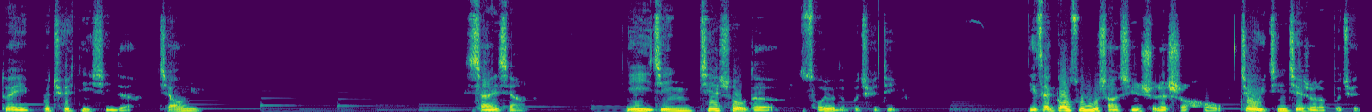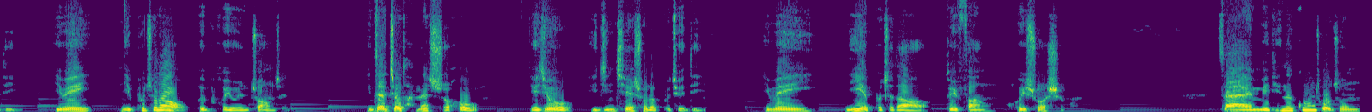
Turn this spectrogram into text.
对不确定性的焦虑。想一想，你已经接受的所有的不确定。你在高速路上行驶的时候就已经接受了不确定，因为你不知道会不会有人撞着你；你在交谈的时候也就已经接受了不确定，因为你也不知道对方会说什么。在每天的工作中，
